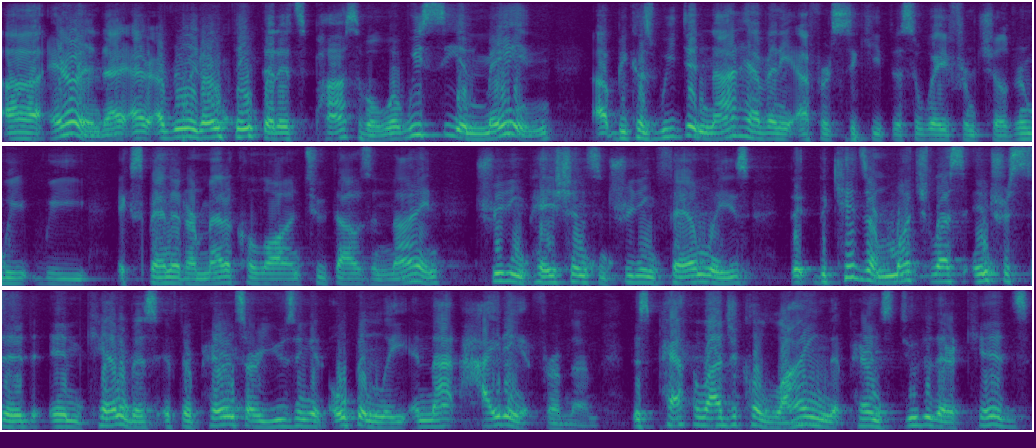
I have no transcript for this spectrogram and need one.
uh, errand. I, I really don't think that it's possible. What we see in Maine uh, because we did not have any efforts to keep this away from children. We, we expanded our medical law in 2009, treating patients and treating families. The, the kids are much less interested in cannabis if their parents are using it openly and not hiding it from them. This pathological lying that parents do to their kids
